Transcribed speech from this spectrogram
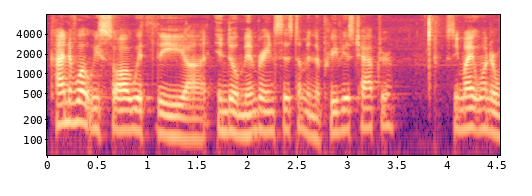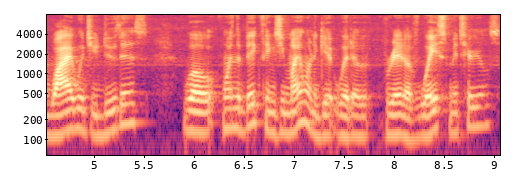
Kind of what we saw with the uh, endomembrane system in the previous chapter. So you might wonder, why would you do this? Well, one of the big things, you might want to get rid of, rid of waste materials.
